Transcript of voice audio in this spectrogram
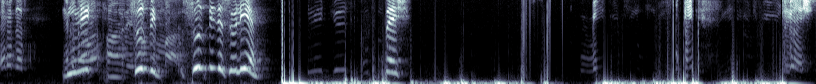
Ne kadar? Ne kadar var? Abi, sus bir var. sus bir de söyleyeyim. 1335. Beş.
